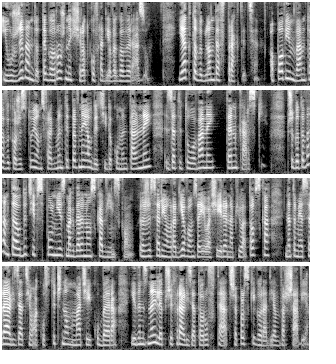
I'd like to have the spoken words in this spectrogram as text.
i używam do tego różnych środków radiowego wyrazu. Jak to wygląda w praktyce? Opowiem Wam to wykorzystując fragmenty pewnej audycji dokumentalnej zatytułowanej Ten Karski. Przygotowałam tę audycję wspólnie z Magdaleną Skawińską. Reżyserią radiową zajęła się Irena Piłatowska, natomiast realizacją akustyczną Maciej Kubera, jeden z najlepszych realizatorów w Teatrze Polskiego Radia w Warszawie.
